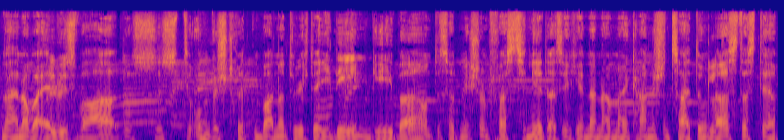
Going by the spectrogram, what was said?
Nein, aber Elvis war, das ist unbestritten, war natürlich der Ideengeber und das hat mich schon fasziniert, als ich in einer amerikanischen Zeitung las, dass der,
